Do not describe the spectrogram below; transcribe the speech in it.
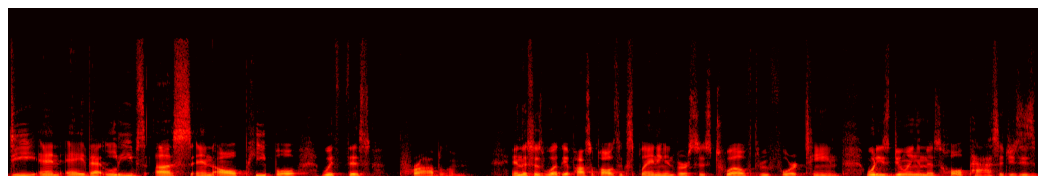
DNA that leaves us and all people with this problem. And this is what the Apostle Paul is explaining in verses 12 through 14. What he's doing in this whole passage is he's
